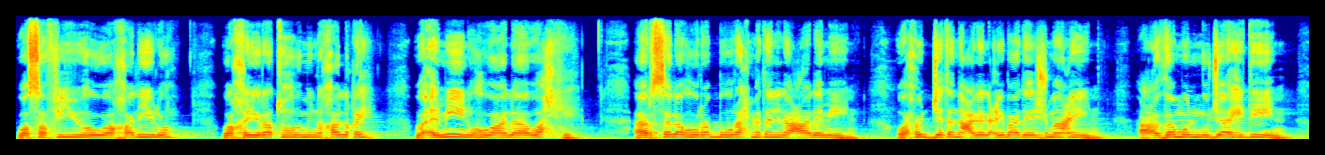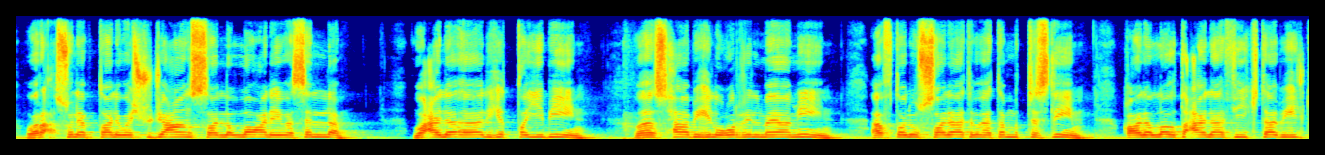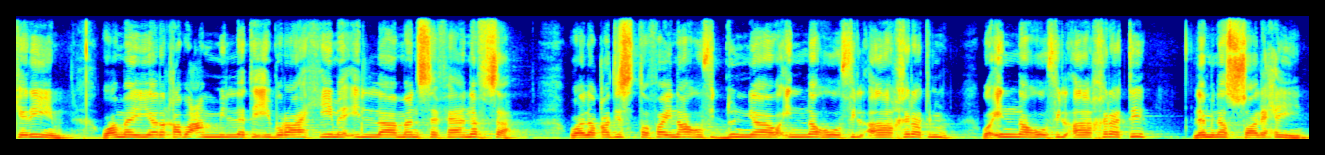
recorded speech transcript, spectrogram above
وصفيه وخليله وخيرته من خلقه وأمينه على وحيه. أرسله ربه رحمة للعالمين وحجة على العباد أجمعين. أعظم المجاهدين ورأس الأبطال والشجعان صلى الله عليه وسلم وعلى آله الطيبين وأصحابه الغر الميامين. أفضل الصلاة وأتم التسليم. قال الله تعالى في كتابه الكريم ومن يرغب عن ملة إبراهيم إلا من سفه نفسه ولقد اصطفيناه في الدنيا وإنه في الآخرة وإنه في الآخرة لمن الصالحين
